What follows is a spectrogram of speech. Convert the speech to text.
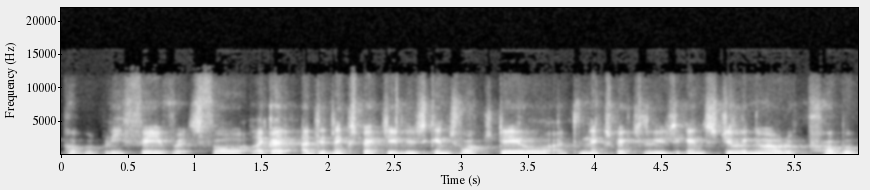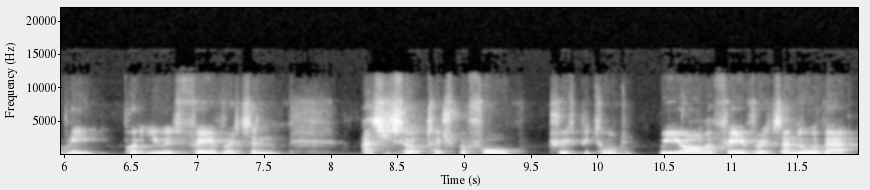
probably favourites for. Like I, I didn't expect you to lose against Rochdale. I didn't expect you to lose against Gillingham. I would have probably put you as favourites, and as you sort of touched before, truth be told, we are the favourites. I know that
